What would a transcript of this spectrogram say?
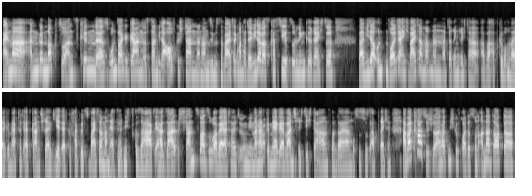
einmal angenockt, so ans Kinn, der ist runtergegangen, ist dann wieder aufgestanden, dann haben sie ein bisschen weitergemacht, hat er wieder was kassiert, so linke, rechte, war wieder unten, wollte eigentlich weitermachen, dann hat der Ringrichter aber abgebrochen, weil er gemerkt hat, er hat gar nicht reagiert. Er hat gefragt, willst du weitermachen? Er hat halt nichts gesagt. Er hat, stand zwar so, aber er hat halt irgendwie, man ja. hat gemerkt, er war nicht richtig da und von daher musstest du es abbrechen. Aber krass, ich hat mich gefreut, dass so ein Underdog da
